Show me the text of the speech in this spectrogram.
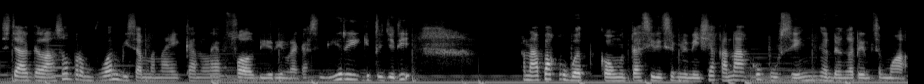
secara langsung perempuan bisa menaikkan level diri mereka sendiri gitu. Jadi kenapa aku buat komunitas di Indonesia? Karena aku pusing ngedengerin semua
